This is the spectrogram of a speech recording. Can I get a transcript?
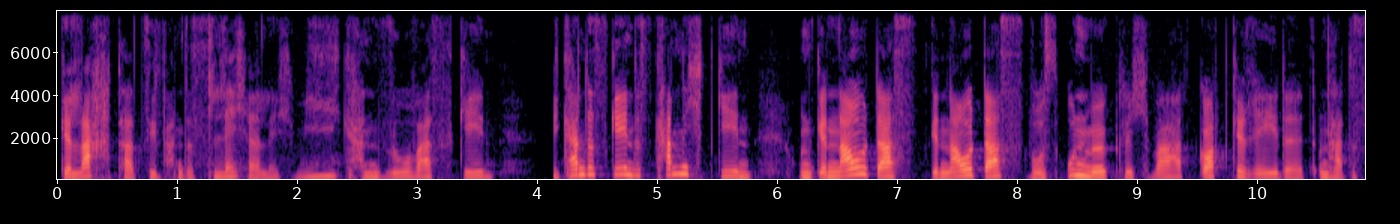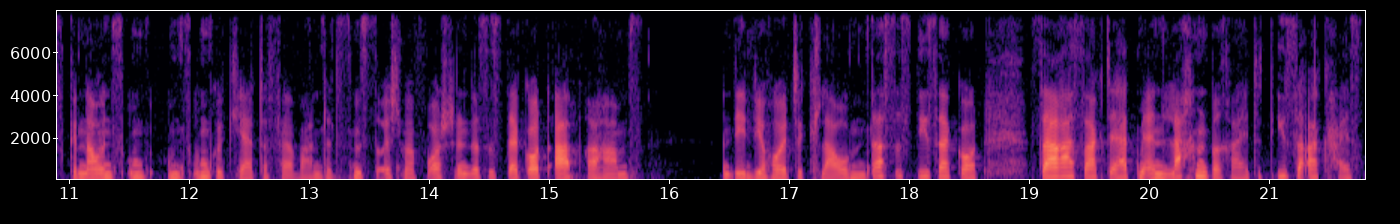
gelacht hat. Sie fand es lächerlich. Wie kann sowas gehen? Wie kann das gehen? Das kann nicht gehen. Und genau das, genau das, wo es unmöglich war, hat Gott geredet und hat es genau ins, um, ins Umgekehrte verwandelt. Das müsst ihr euch mal vorstellen. Das ist der Gott Abrahams an den wir heute glauben. Das ist dieser Gott. Sarah sagte, er hat mir ein Lachen bereitet. Isaak heißt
